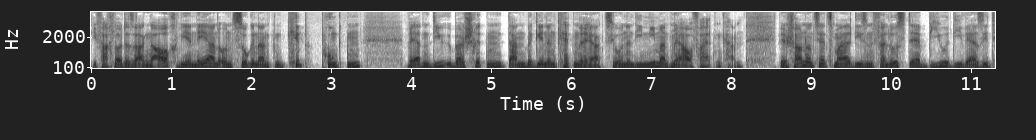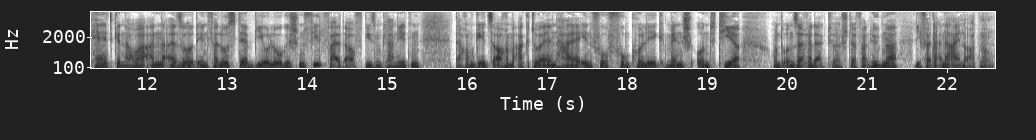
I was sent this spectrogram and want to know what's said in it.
Die Fachleute sagen auch, wir nähern uns sogenannten Kipppunkten, werden die überschritten, dann beginnen Kettenreaktionen, die niemand mehr aufhalten kann. Wir schauen uns jetzt mal diesen Verlust der Biodiversität genauer an, also den Verlust der biologischen Vielfalt auf diesem Planeten. Darum geht es auch im aktuellen HR Info Funkkolleg Mensch und Tier. Und unser Redakteur Stefan Hübner liefert eine Einordnung.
